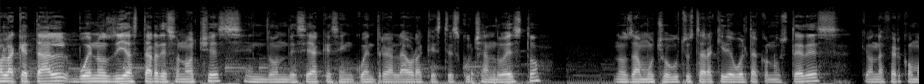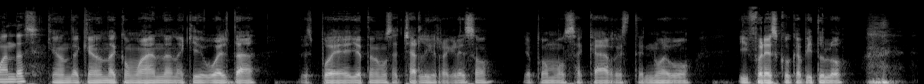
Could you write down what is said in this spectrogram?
Hola, ¿qué tal? Buenos días, tardes o noches, en donde sea que se encuentre a la hora que esté escuchando esto. Nos da mucho gusto estar aquí de vuelta con ustedes. ¿Qué onda, Fer? ¿Cómo andas? ¿Qué onda? ¿Qué onda? ¿Cómo andan? Aquí de vuelta. Después ya tenemos a Charlie regreso. Ya podemos sacar este nuevo y fresco capítulo.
